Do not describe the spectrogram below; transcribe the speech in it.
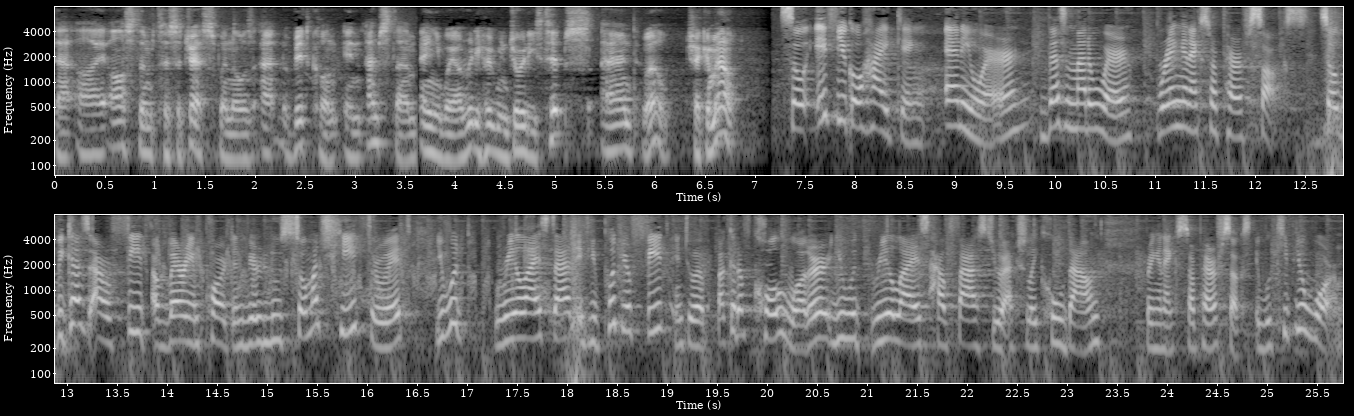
that I asked them to suggest when I was at VidCon in Amsterdam. Anyway, I really hope you enjoy these tips and, well, check them out. So if you go hiking anywhere, doesn't matter where, bring an extra pair of socks. So because our feet are very important, we lose so much heat through it, you would realize that if you put your feet into a bucket of cold water, you would realize how fast you actually cool down. Bring an extra pair of socks. It will keep you warm.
